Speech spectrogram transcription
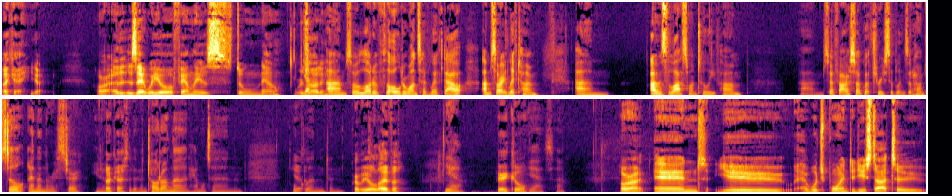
Okay, yeah. All right. Is that where your family is still now residing? Yeah. Um, so a lot of the older ones have left out. I'm sorry, left home. Um, I was the last one to leave home um, so far. So I've got three siblings at home still, and then the rest are you know Okay. sort of in Tauranga and Hamilton and Yeah. Auckland and Probably all over. yeah, Very cool. yeah. So All right. And you, at which point did you start to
